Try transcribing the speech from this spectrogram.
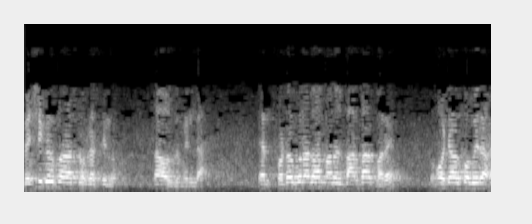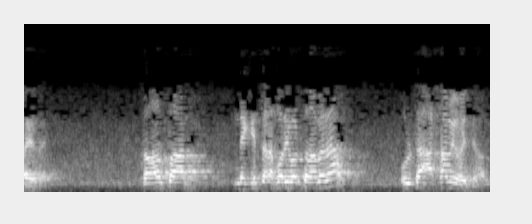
বেশি করে করার দরকার ছিল। তাহজুমিল্লা ছোট গোনা যখন মানুষ বারবার করে ওটাও কবিরা হয়ে যায়। তখন তো আর নেকির দ্বারা পরিবর্তন হবে না, উল্টা আসামি হইতে হবে।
